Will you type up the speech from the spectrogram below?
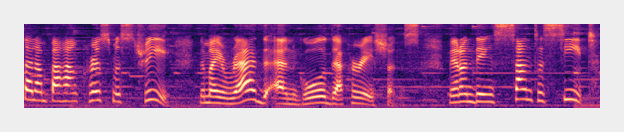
talampakang Christmas tree na may red and gold decorations. Meron ding Santa seat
